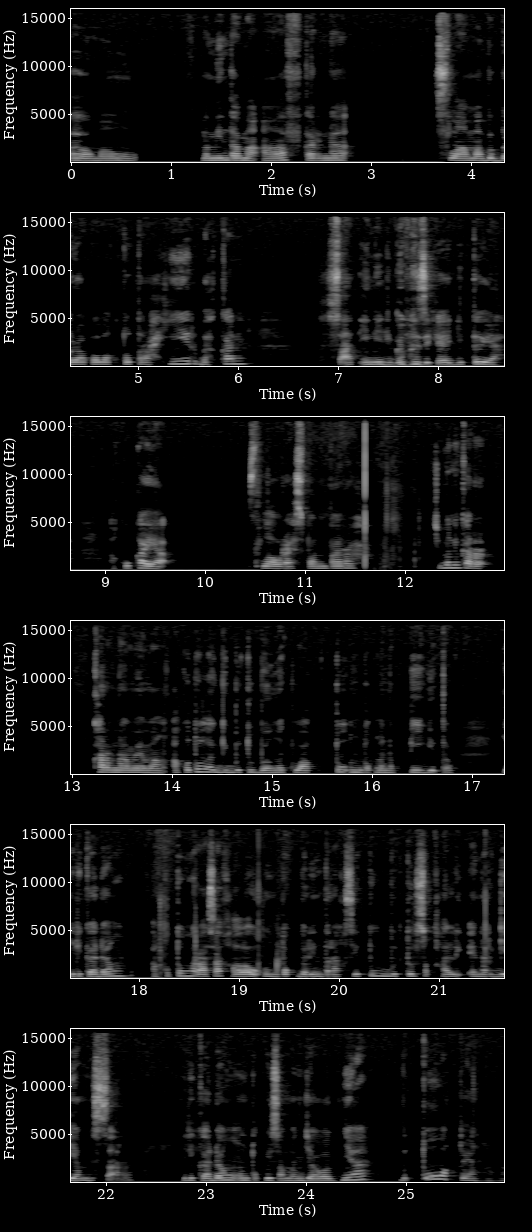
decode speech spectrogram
uh, mau meminta maaf karena selama beberapa waktu terakhir bahkan saat ini juga masih kayak gitu ya aku kayak slow respon parah. Cuman kar karena memang aku tuh lagi butuh banget waktu untuk menepi gitu. Jadi kadang aku tuh merasa kalau untuk berinteraksi tuh butuh sekali energi yang besar. Jadi kadang untuk bisa menjawabnya butuh waktu yang lama.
